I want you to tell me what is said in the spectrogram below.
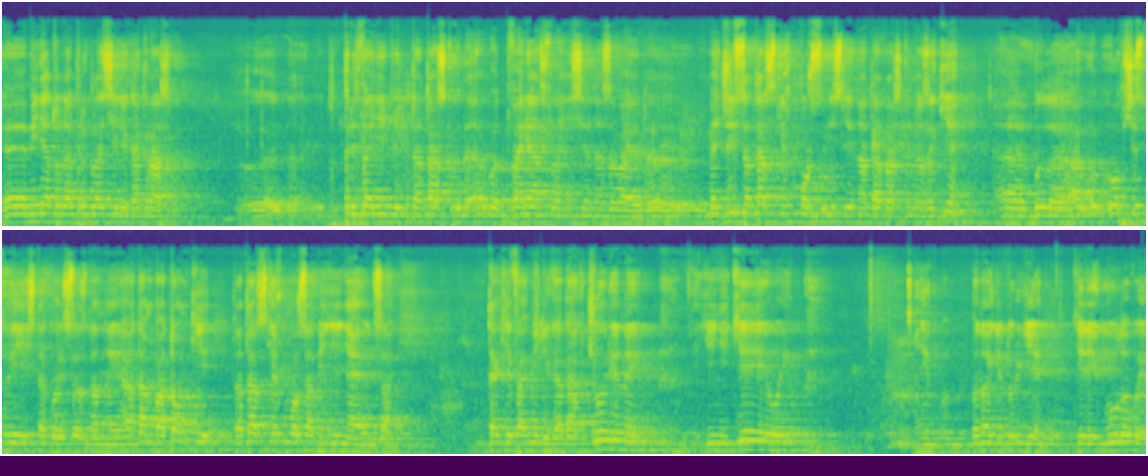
Э, Меня туда пригласили как раз э, предводитель татарского вот, дворянства, они себя называют, э, Меджлис татарских мурс, если на татарском языке э, было, а, общество есть такое созданное, а там потомки татарских мурс объединяются. Такие фамилии, как Акчурины, Яникеевы и многие другие, Терегуловы.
